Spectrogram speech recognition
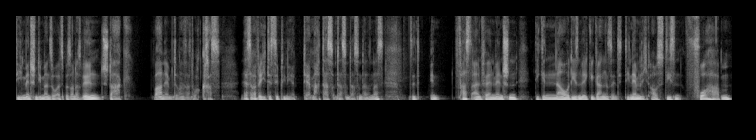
die Menschen, die man so als besonders willensstark wahrnimmt, und man sagt, oh krass, der ist aber wirklich diszipliniert, der macht das und das und das und das und das, sind in fast allen Fällen Menschen, die genau diesen Weg gegangen sind, die nämlich aus diesen Vorhaben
